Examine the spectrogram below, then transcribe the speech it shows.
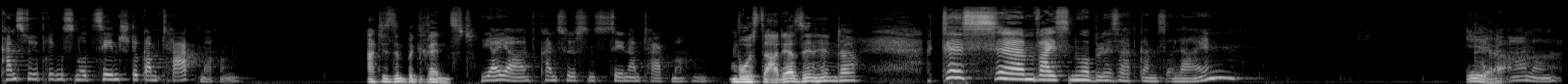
kannst du übrigens nur zehn Stück am Tag machen. Ach, die sind begrenzt. Ja, ja, du kannst höchstens zehn am Tag machen. Und wo ist da der Sinn hinter? Das ähm, weiß nur Blizzard ganz allein. Keine Ja. Ahnung.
